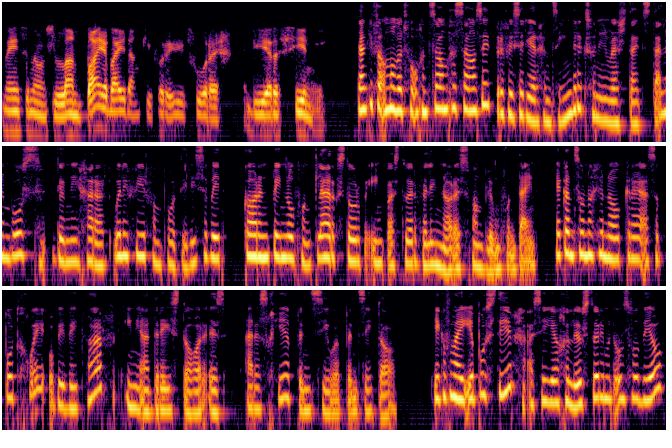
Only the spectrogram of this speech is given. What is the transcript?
mense in ons land. Baie baie dankie vir hierdie voorreg. Die Here seën u. Dankie vir almal wat vanoggend saamgesels het. Professor Jurgens Hendriks van Universiteit Stellenbosch, Dominee Gerard Olivier van Port Elizabeth, Karen Pendel van Klerksdorp en pastoor Willie Norris van Bloemfontein. Jy kan Sondagjoernaal kry as 'n potgooi op die webwerf en die adres daar is rsg.co.za. Jy kan vir my 'n e e-pos stuur as jy jou geloostorie met ons wil deel.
